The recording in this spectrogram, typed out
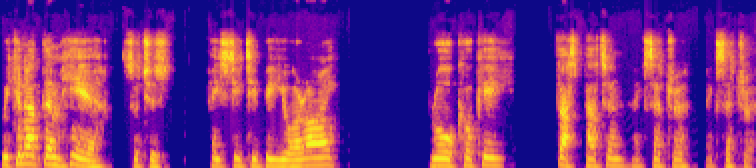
we can add them here, such as HTTP URI, raw cookie, fast pattern, etc., etc.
